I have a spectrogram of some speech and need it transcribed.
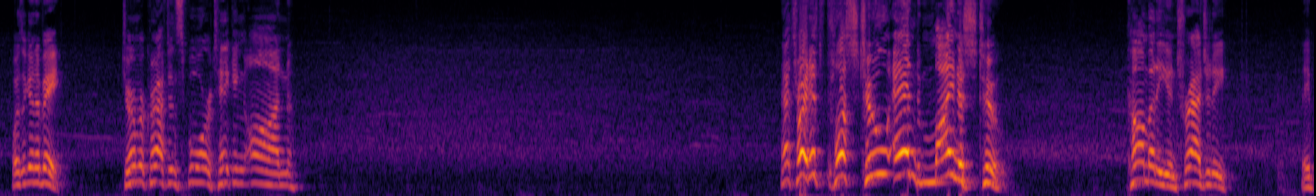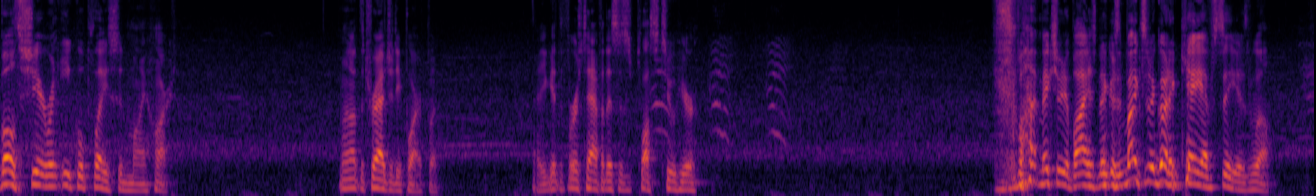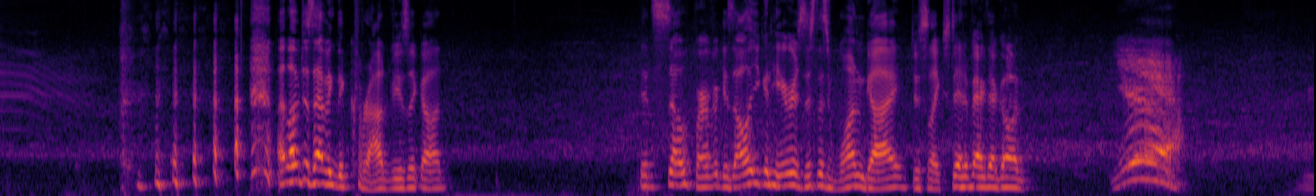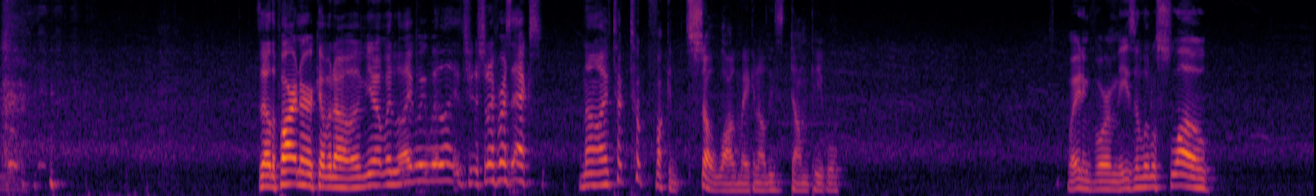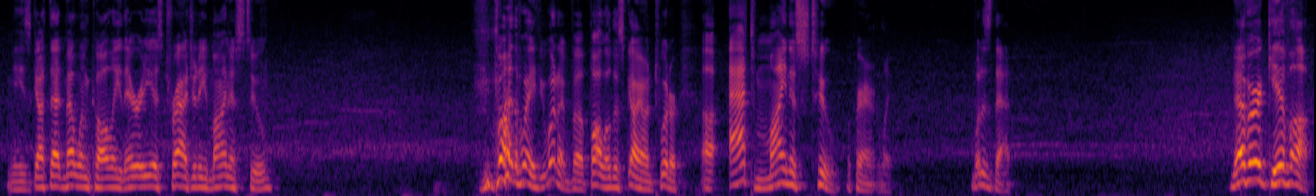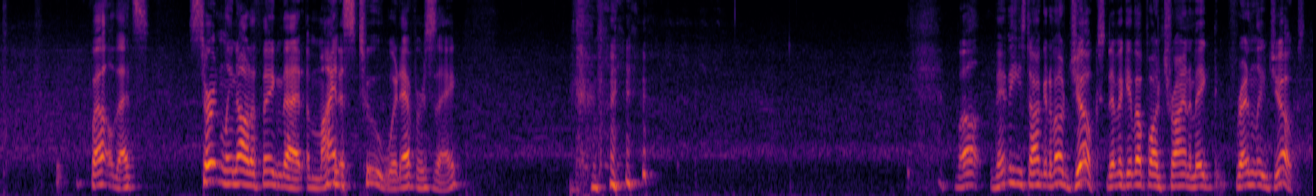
What's it gonna be? Jermacraft and Spore taking on That's right, it's plus two and minus two. Comedy and tragedy, they both share an equal place in my heart. Well, not the tragedy part, but you get the first half of this as plus two here. Make sure you buy Snickers. Make sure to go to KFC as well. I love just having the crowd music on. It's so perfect because all you can hear is just this one guy just like standing back there going, yeah. so the partner coming out, you know, like, wait, wait, wait, should I press X? No, I took took fucking so long making all these dumb people. Waiting for him. He's a little slow. He's got that melancholy. There he is, tragedy minus two. By the way, if you want to uh, follow this guy on Twitter, uh, at minus two, apparently. What is that? Never give up. Well, that's certainly not a thing that a minus two would ever say. well, maybe he's talking about jokes. Never give up on trying to make friendly jokes.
